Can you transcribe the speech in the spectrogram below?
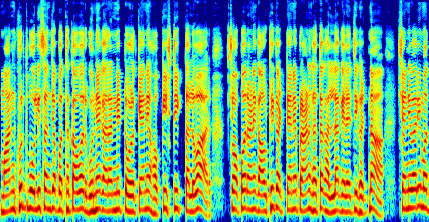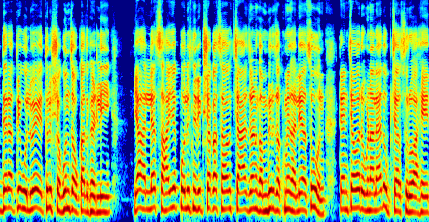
मानखुर्द पोलिसांच्या पथकावर गुन्हेगारांनी टोळक्याने हॉकी स्टिक तलवार चॉपर आणि गावठी कट्ट्याने प्राणघातक हल्ला केल्याची घटना शनिवारी मध्यरात्री उलवे येथील शगुन चौकात घडली. या हल्ल्यात सहाय्यक पोलीस निरीक्षकासह चार जण गंभीर जखमी झाले असून त्यांच्यावर रुग्णालयात उपचार सुरू आहेत.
